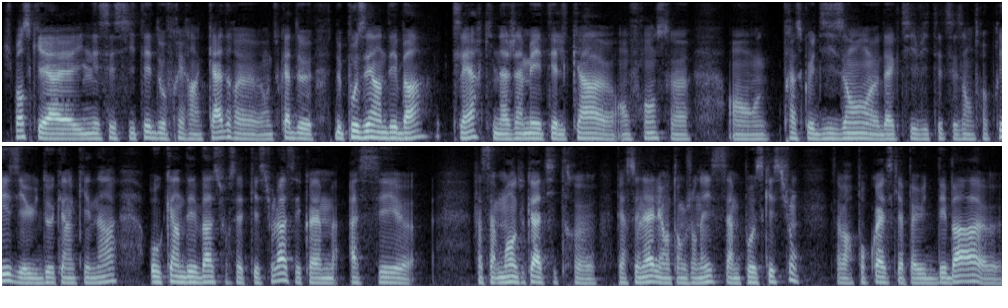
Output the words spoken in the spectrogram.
Je pense qu'il y a une nécessité d'offrir un cadre, en tout cas de, de, poser un débat clair qui n'a jamais été le cas euh, en France en presque dix ans d'activité de ces entreprises. Il y a eu deux quinquennats, aucun débat sur cette question-là. C'est quand même assez. euh, Enfin, moi, en tout cas, à titre euh, personnel et en tant que journaliste, ça me pose question. Savoir pourquoi est-ce qu'il n'y a pas eu de débat. Euh,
